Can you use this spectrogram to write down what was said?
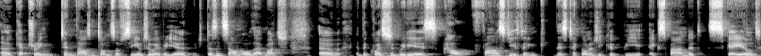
uh, capturing 10,000 tons of CO2 every year, which doesn't sound all that much. Um, the question really is how fast do you think this technology could be expanded, scaled?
